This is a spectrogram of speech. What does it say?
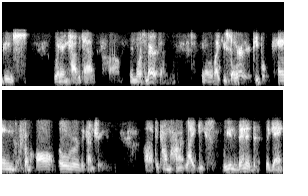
goose wintering habitat um, in North America. You know, like you said earlier, people came from all over the country uh, to come hunt light geese. We invented the game.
